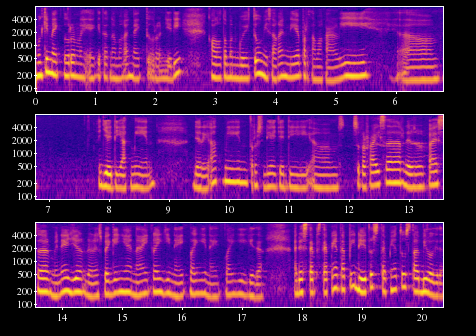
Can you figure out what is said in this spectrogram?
mungkin naik turun lah ya kita namakan naik turun. Jadi kalau temen gue itu misalkan dia pertama kali um, jadi admin dari admin terus dia jadi um, supervisor dari supervisor manager dan lain sebagainya naik lagi naik lagi naik lagi gitu. Ada step-stepnya tapi dia itu stepnya tuh stabil gitu.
